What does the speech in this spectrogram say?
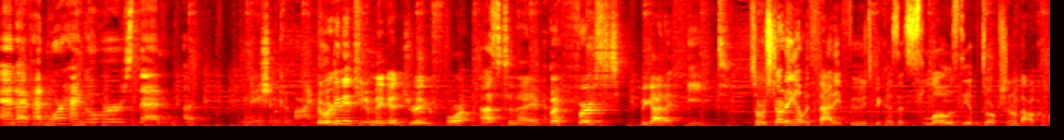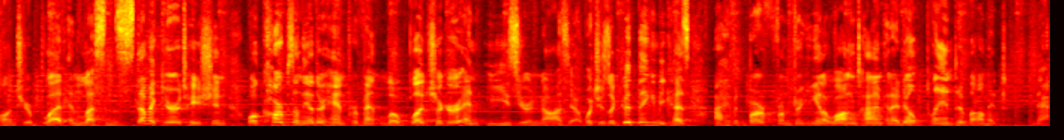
and I've had more hangovers than a nation combined. So we're gonna get you to make a drink for us tonight, but first, we gotta eat. So we're starting out with fatty foods because it slows the absorption of alcohol into your blood and lessens stomach irritation, while carbs on the other hand prevent low blood sugar and ease your nausea, which is a good thing because I haven't barfed from drinking in a long time and I don't plan to vomit now.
